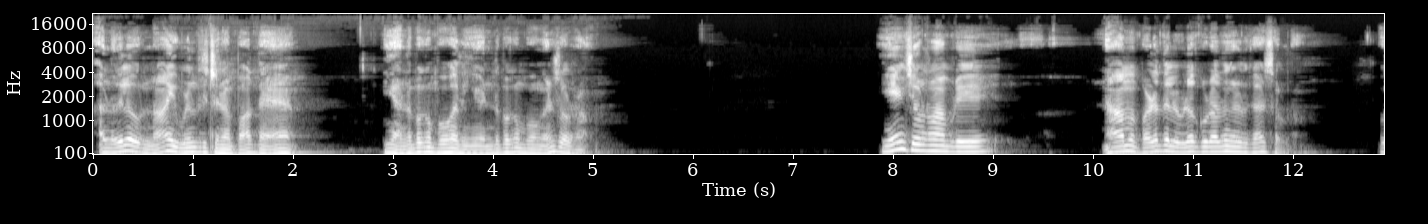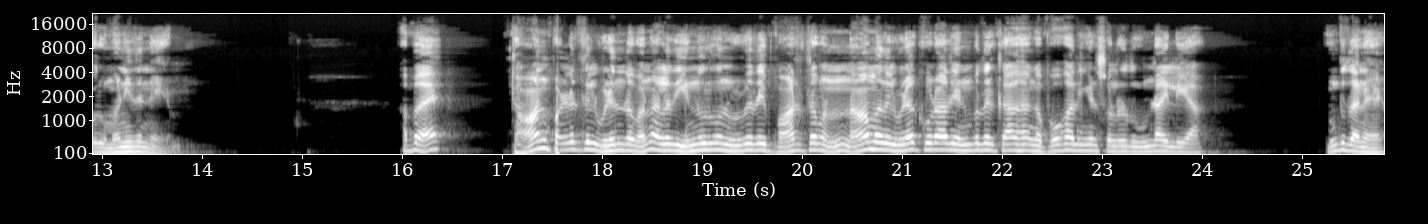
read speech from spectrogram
அந்த இதில் ஒரு நாய் விழுந்துருச்சு நான் பார்த்தேன். நீ அந்த பக்கம் போகாதீங்க இந்த பக்கம் போங்கன்னு சொல்கிறான் ஏன் சொல்கிறான் அப்படி? நாம் பழத்தில் விழக்கூடாதுங்கிறதுக்காக சொல்கிறோம் ஒரு மனித நேயம். அப்போ தான் பள்ளத்தில் விழுந்தவன் அல்லது இன்னொருவன் விழுவதை பார்த்தவன் நாம் அதில் விழக்கூடாது என்பதற்காக அங்கே போகாதீங்கன்னு சொல்கிறது உண்டா இல்லையா? உண்டு தானே.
